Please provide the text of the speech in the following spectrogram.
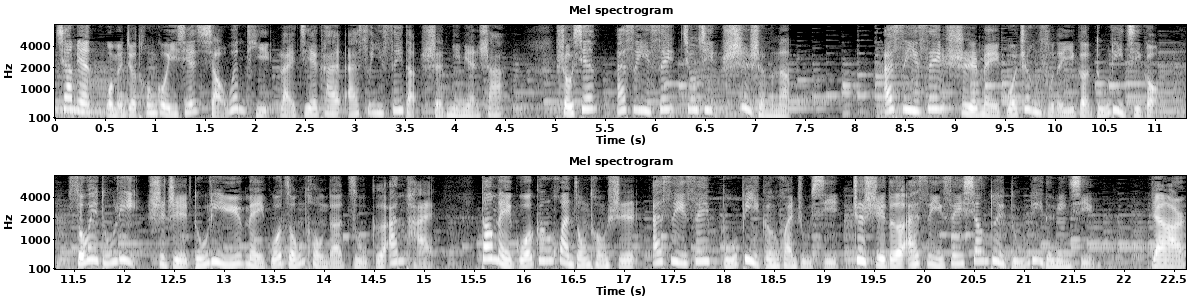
下面我们就通过一些小问题来揭开 SEC 的神秘面纱。首先，SEC 究竟是什么呢？SEC 是美国政府的一个独立机构。所谓独立，是指独立于美国总统的组阁安排。当美国更换总统时，SEC 不必更换主席，这使得 SEC 相对独立的运行。然而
